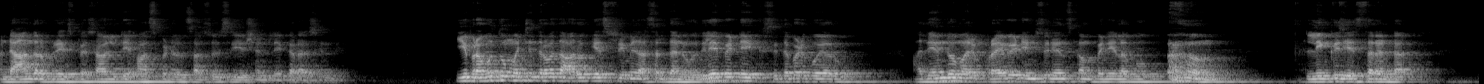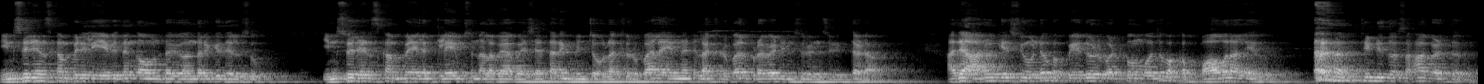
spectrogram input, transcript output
అంటే ఆంధ్రప్రదేశ్ స్పెషాలిటీ హాస్పిటల్స్ అసోసియేషన్ లేఖ రాసింది. ఈ ప్రభుత్వం వచ్చిన తర్వాత ఆరోగ్యశ్రీ మీద అసలు దాన్ని వదిలేపెట్టే సిద్ధపడిపోయారు. అదేందో మరి ప్రైవేట్ ఇన్సూరెన్స్ కంపెనీలకు లింక్ చేస్తారంట. ఇన్సూరెన్స్ కంపెనీలు ఏ విధంగా ఉంటాయో అందరికీ తెలుసు. ఇన్సూరెన్స్ కంపెనీల క్లెయిమ్స్ నలభై యాభై శాతానికి మించి ఒక లక్ష రూపాయలు అయిందంటే లక్ష రూపాయలు ప్రైవేట్ ఇన్సూరెన్స్ ఇస్తాడా? అదే ఆరోగ్యశ్రీ ఉంటే ఒక పేదోడు పట్టుకొని పోతే ఒక పావల లేదు. తిండితో సహా పెడతారు.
